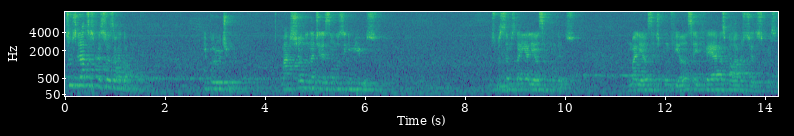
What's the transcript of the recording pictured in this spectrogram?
somos gratos às pessoas ao redor. E por último, marchando na direção dos inimigos, nós precisamos estar em aliança com Deus uma aliança de confiança e fé nas palavras de Jesus Cristo.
